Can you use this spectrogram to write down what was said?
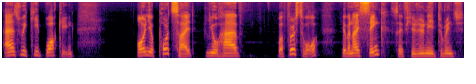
as we keep walking, on your port side, you have, well, first of all, you have a nice sink. So if you do need to rinse,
